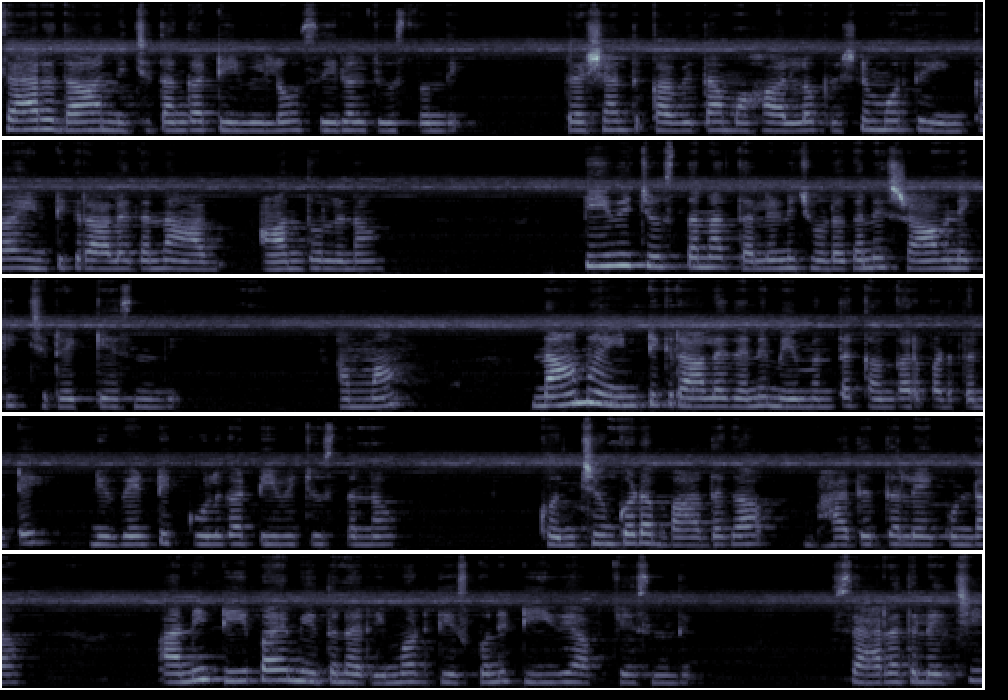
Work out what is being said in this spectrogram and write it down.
శారద నిశ్చితంగా టీవీలో సీరియల్ చూస్తుంది. ప్రశాంత్ కవిత మొహాల్లో కృష్ణమూర్తి ఇంకా ఇంటికి రాలేదన్న ఆందోళన. టీవీ చూస్తున్న తల్లిని చూడగానే శ్రావణికి చిరెక్కేసింది. అమ్మా నాన్న ఇంటికి రాలేదని మేమంతా కంగారు పడుతుంటే నువ్వేంటి కూల్గా టీవీ చూస్తున్నావు? కొంచెం కూడా బాధగా బాధ్యత లేకుండా అని టీపాయ్ మీదున్న రిమోట్ తీసుకొని టీవీ ఆఫ్ చేసింది. శారద లేచి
